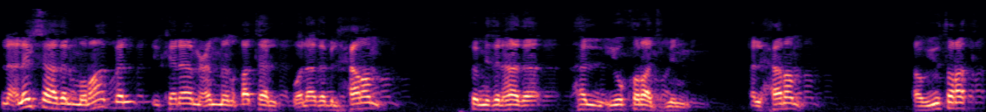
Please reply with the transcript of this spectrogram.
لا ليس هذا المراد بل الكلام عمن قتل ولاذ بالحرم. فمثل هذا هل يخرج من الحرم أو يترك؟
